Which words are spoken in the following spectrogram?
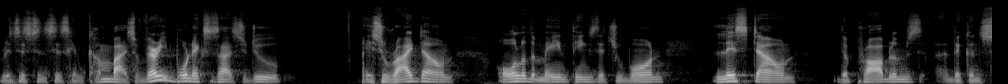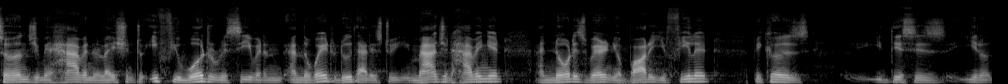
resistances can come by. So, very important exercise to do is to write down all of the main things that you want, list down the problems, the concerns you may have in relation to if you were to receive it. And, and the way to do that is to imagine having it and notice where in your body you feel it because this is, you know,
